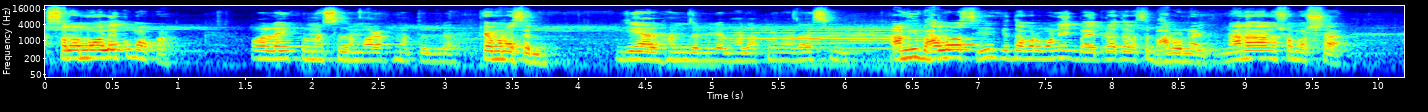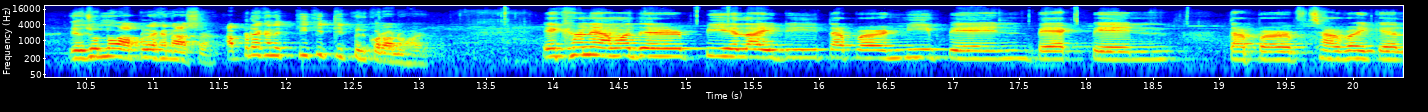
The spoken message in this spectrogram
আসসালামু আলাইকুম আপা। ওয়ালাইকুম আসসালাম রহমতুল্লাহ কেমন আছেন? জি আলহামদুলিল্লাহ ভালো। আপনি ভালো আছেন? আমি ভালো আছি কিন্তু আমার অনেক ভাই ব্রাদার আছে ভালো নাই। নানান সমস্যা। এজন্য আপনার এখানে আসা। আপনার এখানে কি কি ট্রিটমেন্ট করানো হয়? এখানে আমাদের পিএলআইডি তারপর নি পেন ব্যাক পেন তারপর সার্ভাইকেল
